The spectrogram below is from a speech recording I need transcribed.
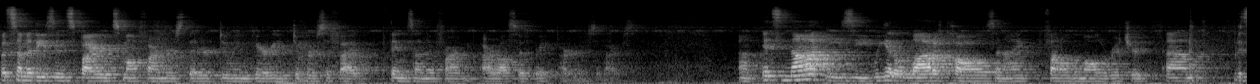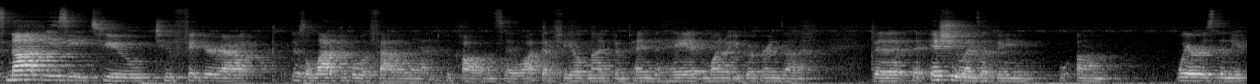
but some of these inspired small farmers that are doing very diversified things on their farm are also great partners of ours. Um, it's not easy. We get a lot of calls, and I funnel them all to Richard. Um, but it's not easy to, to figure out there's a lot of people with fallow land who call and say, well, I've got a field and I've been paying to hay it, and why don't you grow grains on it? The, the issue ends up being um, where is the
